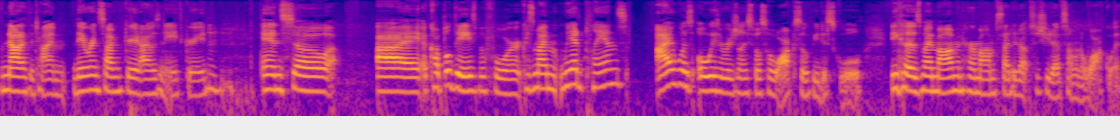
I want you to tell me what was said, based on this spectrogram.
Not at the time. They were in seventh grade. I was in eighth grade, Mm-hmm. and so I a couple days before because my we had plans. I was always originally supposed to walk Sophie to school because my mom and her mom set it up so she'd have someone to walk with.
